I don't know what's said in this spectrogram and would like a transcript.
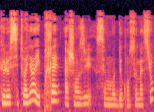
que le citoyen est prêt à changer son mode de consommation,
